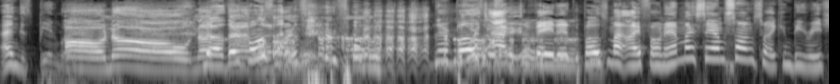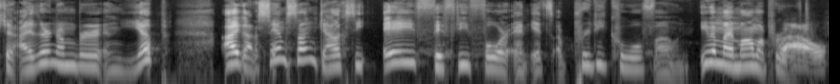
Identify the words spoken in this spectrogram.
I'm just being weird. Oh no! Not no, they're that both they're both, they're both activated, both my iPhone and my Samsung, so I can be reached at either number. And yep, I got a Samsung Galaxy A54, and it's a pretty cool phone. Even my mom approved. Wow.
